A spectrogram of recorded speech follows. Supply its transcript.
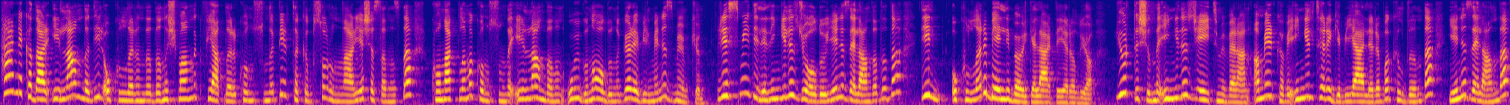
Her ne kadar İrlanda dil okullarında danışmanlık fiyatları konusunda bir takım sorunlar yaşasanız da konaklama konusunda İrlanda'nın uygun olduğunu görebilmeniz mümkün. Resmi dilin İngilizce olduğu Yeni Zelanda'da da dil okulları belli bölgelerde yer alıyor. Yurt dışında İngilizce eğitimi veren Amerika ve İngiltere gibi yerlere bakıldığında Yeni Zelanda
